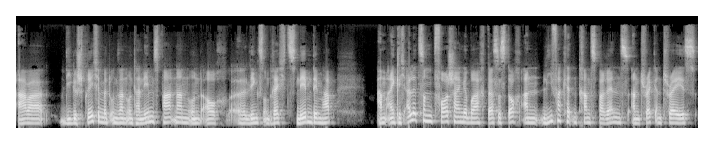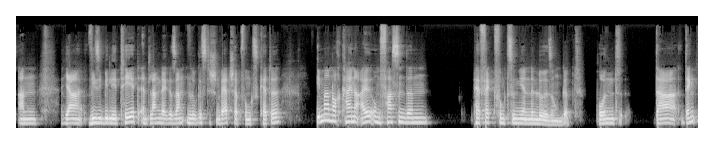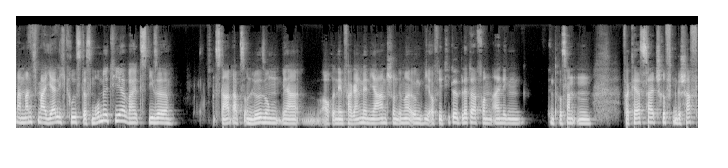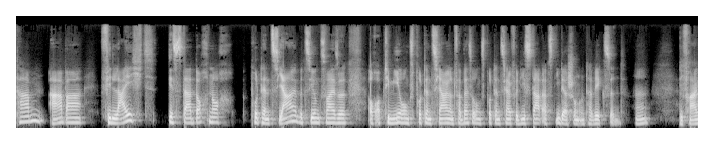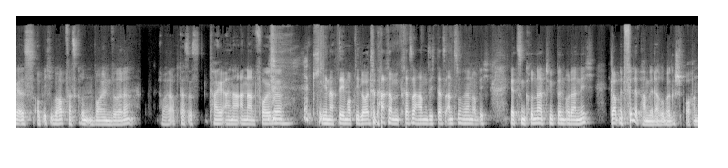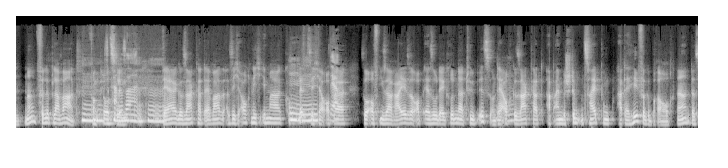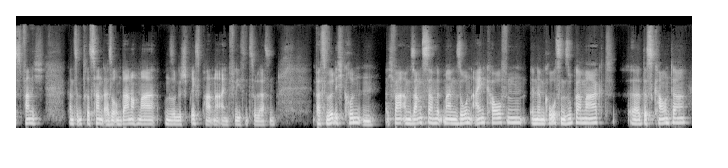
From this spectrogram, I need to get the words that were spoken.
aber die Gespräche mit unseren Unternehmenspartnern und auch äh, links und rechts neben dem Hub haben eigentlich alle zum Vorschein gebracht, dass es doch an Lieferkettentransparenz, an Track and Trace, an ja, Visibilität entlang der gesamten logistischen Wertschöpfungskette immer noch keine allumfassenden, perfekt funktionierenden Lösungen gibt. Und da denkt man manchmal, jährlich grüßt das Murmeltier, weil es diese Startups und Lösungen ja auch in den vergangenen Jahren schon immer irgendwie auf die Titelblätter von einigen interessanten Verkehrszeitschriften geschafft haben. Aber vielleicht ist da doch noch Potenzial beziehungsweise auch Optimierungspotenzial und Verbesserungspotenzial für die Startups, die da schon unterwegs sind. Die Frage ist, ob ich überhaupt was gründen wollen würde. Aber auch das ist Teil einer anderen Folge. Okay. Je nachdem, ob die Leute daran Interesse haben, sich das anzuhören, ob ich jetzt ein Gründertyp bin oder nicht. Ich glaube, mit Philipp haben wir darüber gesprochen, ne? Philipp Lavat hm, von Closelink, hm. der gesagt hat, er war sich auch nicht immer komplett hm, sicher, ob ja. er so auf dieser Reise, ob er so der Gründertyp ist und der auch mhm. gesagt hat, ab einem bestimmten Zeitpunkt hat er Hilfe gebraucht. Ne? Das fand ich ganz interessant, also um da nochmal unsere Gesprächspartner einfließen zu lassen. Was würde ich gründen? Ich war am Samstag mit meinem Sohn einkaufen in einem großen Supermarkt, äh, Discounter,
